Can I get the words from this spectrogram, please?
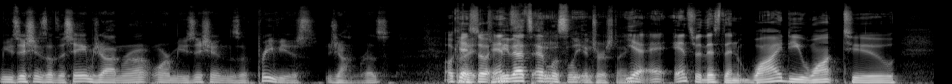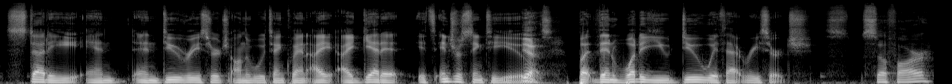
musicians of the same genre or musicians of previous genres. Okay, Right? so to me, that's endlessly interesting. Yeah, answer this then. Why do you want to study and and do research on the Wu Tang Clan? I I get it. It's interesting to you. Yes. But then, what do you do with that research? So far,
